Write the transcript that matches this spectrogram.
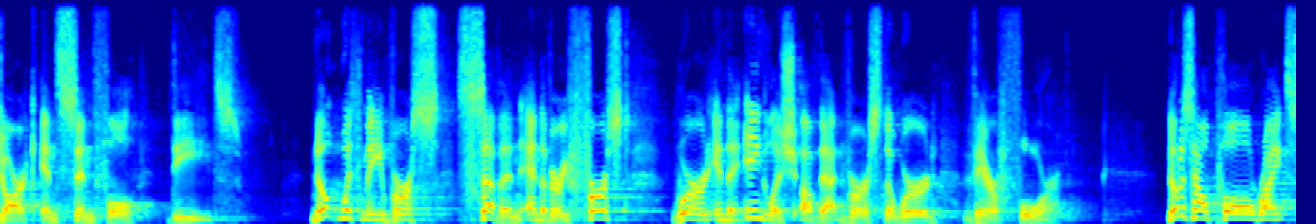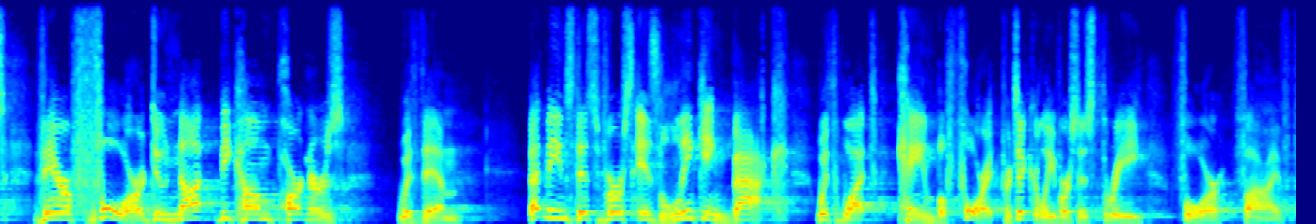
dark and sinful deeds. Note with me verse 7 and the very first word in the English of that verse, the word therefore. Notice how Paul writes, therefore, do not become partners with them. That means this verse is linking back with what came before it, particularly verses 3, 4, 5,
